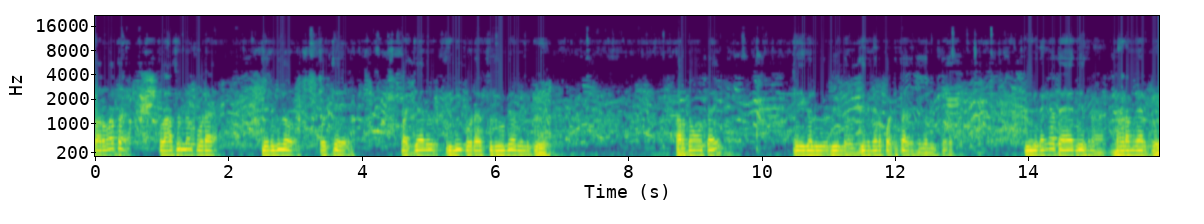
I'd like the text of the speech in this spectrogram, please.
తర్వాత క్లాసుల్లో కూడా తెలుగులో వచ్చే పద్యాలు ఇవి కూడా సులువుగా వీళ్ళకి అర్థమవుతాయి. చేయగలుగు వీళ్ళు దీని మీద పట్టు సాధించగలుగుతారు. ఈ విధంగా తయారు చేసిన మేడం గారికి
